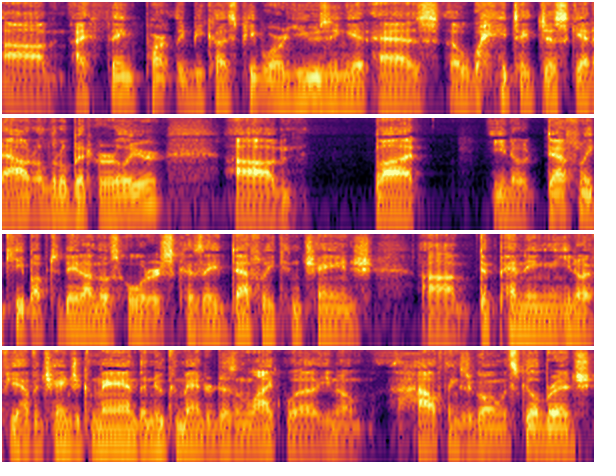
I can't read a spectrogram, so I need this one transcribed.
Um, I think partly because people are using it as a way to just get out a little bit earlier. Um, but you know, definitely keep up to date on those orders because they definitely can change uh, depending. You know, if you have a change of command, the new commander doesn't like what you know how things are going with SkillBridge.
